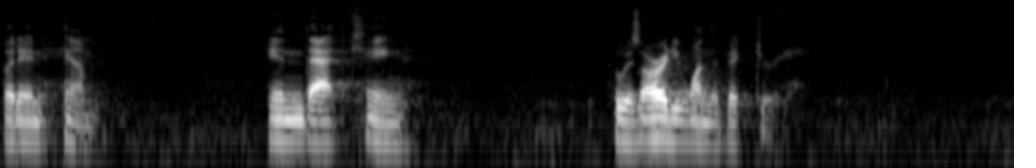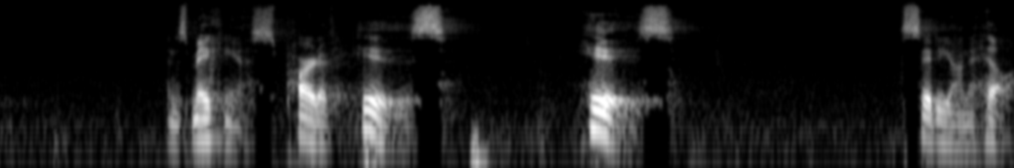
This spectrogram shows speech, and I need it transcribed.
but in Him, in that King who has already won the victory and is making us part of His, His city on a hill.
